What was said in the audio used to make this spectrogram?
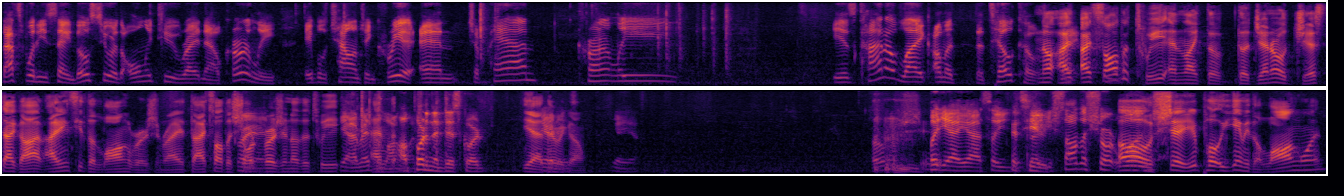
that's what he's saying. Those two are the only two right now currently able to challenge in Korea and Japan currently is kind of like on the, the tailcoat. No, I, right? I saw the tweet and like the, the general gist I got. I didn't see the long version, right? I saw the oh, short Right. version of the tweet. Yeah, I read the long I'll put it in the Discord. Yeah, There there, we is. go. Yeah, yeah. Oh shit. But yeah, yeah. So you, so you saw the short oh one. shit! You pull. You gave me the long one.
